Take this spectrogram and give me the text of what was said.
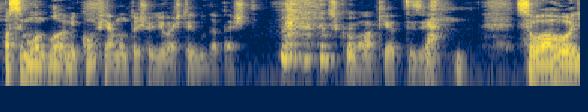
Azt hiszem, mond, valami konfián mondta is, hogy jó estét Budapest. És akkor valaki ott izé. Szóval, hogy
